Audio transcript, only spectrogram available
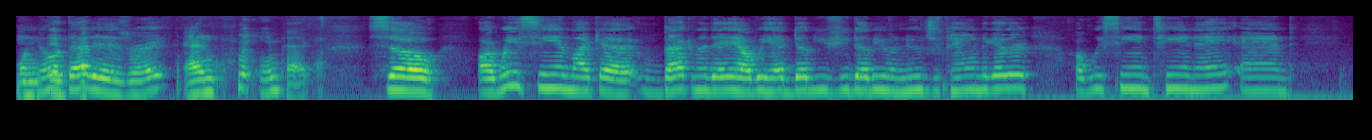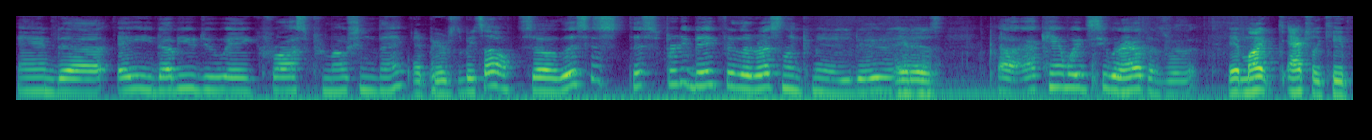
You One know what that is, right? And Impact. So, are we seeing like a back in the day how we had WCW and New Japan together? Are we seeing TNA and and uh, AEW do a cross promotion thing? It appears to be so. So this is this is pretty big for the wrestling community, dude. It is. Uh, I can't wait to see what happens with it. It might actually keep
